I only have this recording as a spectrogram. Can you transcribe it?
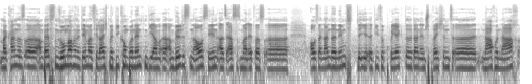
man kann das äh, am besten so machen, indem man vielleicht mit die Komponenten, die am, äh, am wildesten aussehen, als erstes mal etwas äh, auseinander nimmt, die, äh, diese Projekte dann entsprechend äh, nach und nach äh,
